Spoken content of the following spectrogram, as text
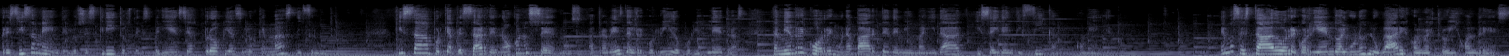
precisamente los escritos de experiencias propias los que más disfruto. Quizá porque a pesar de no conocernos a través del recorrido por las letras, también recorren una parte de mi humanidad y se identifican con ella. Hemos estado recorriendo algunos lugares con nuestro hijo Andrés.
